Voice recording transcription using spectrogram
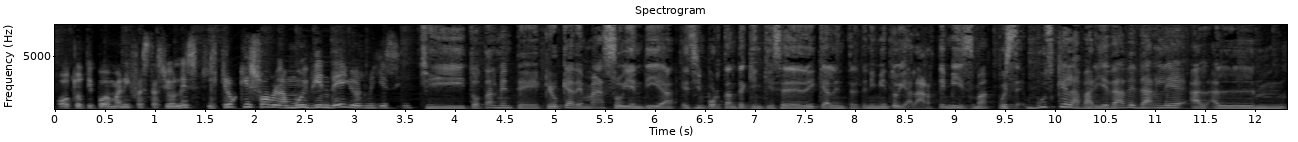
otro tipo de manifestaciones y creo que eso habla muy bien de ellos, mi Jessy. Sí, totalmente. Creo que además hoy en día es importante que quien se dedique al entretenimiento y al arte misma, pues busque la variedad de darle al, al,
